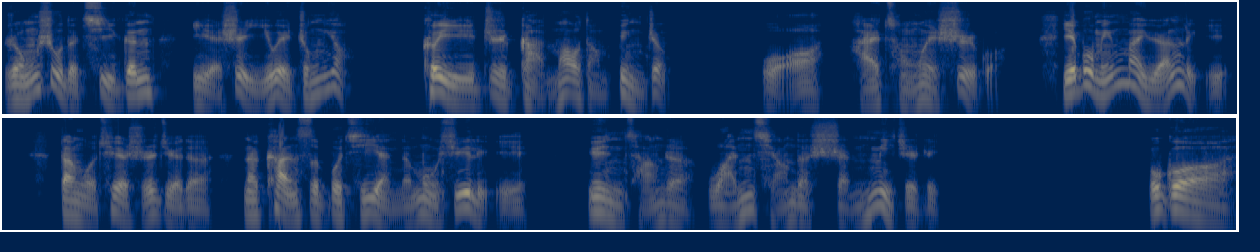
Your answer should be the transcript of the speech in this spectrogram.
榕树的气根也是一味中药。可以治感冒等病症，我还从未试过，也不明白原理，但我确实觉得那看似不起眼的木须里蕴藏着顽强的神秘之力。不过，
